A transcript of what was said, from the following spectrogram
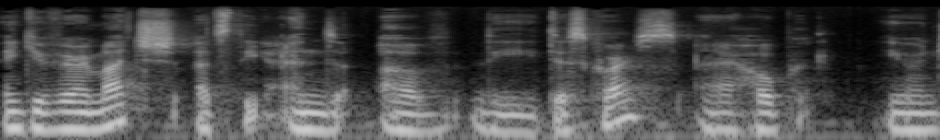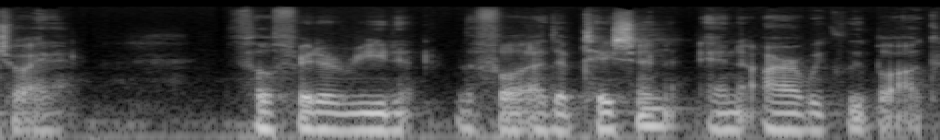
Thank you very much. That's the end of the discourse, and I hope you enjoyed. Feel free to read the full adaptation in our weekly blog.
